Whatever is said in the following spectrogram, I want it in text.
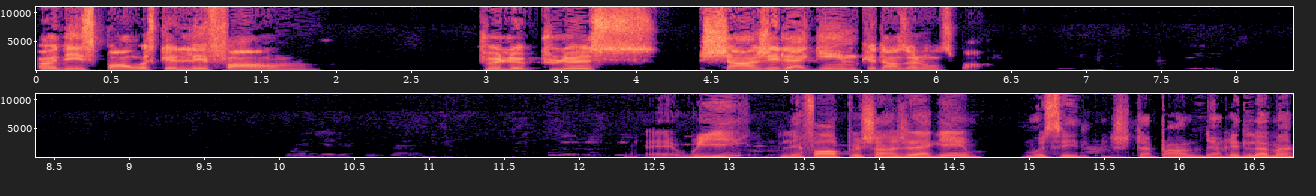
un des sports où est-ce que l'effort peut le plus changer la game que dans un autre sport. Euh, oui, l'effort peut changer la game. Moi, c'est, je te parle de règlement.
